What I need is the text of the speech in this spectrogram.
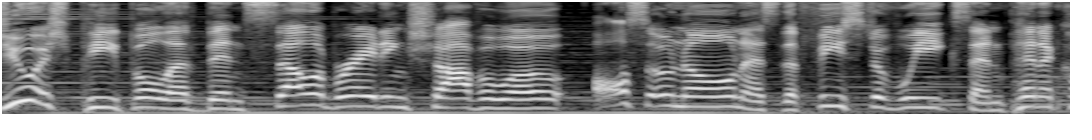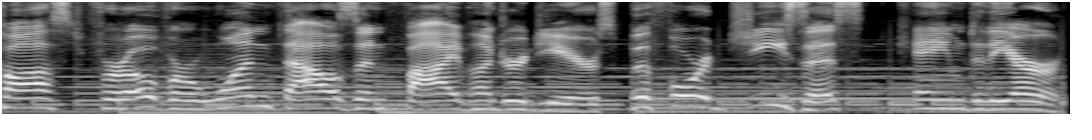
Jewish people have been celebrating Shavuot, also known as the Feast of Weeks and Pentecost, for over 1,500 years before Jesus came to the earth.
